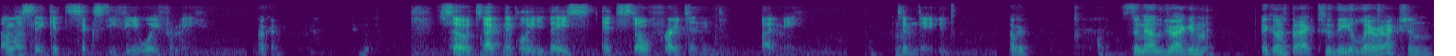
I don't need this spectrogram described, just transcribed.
unless they get 60 feet away from me. Okay. So technically, they it's still frightened by me, Hmm. Okay. So now the dragon, it goes back to the lair action.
